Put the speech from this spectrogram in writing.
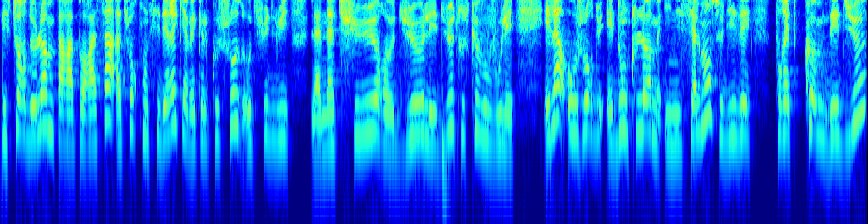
L'histoire de l'homme par rapport à ça a toujours considéré qu'il y avait quelque chose au-dessus de lui. La nature, euh, Dieu, les dieux, tout ce que vous voulez. Et là, aujourd'hui, et donc l'homme initialement se disait, pour être comme des dieux,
